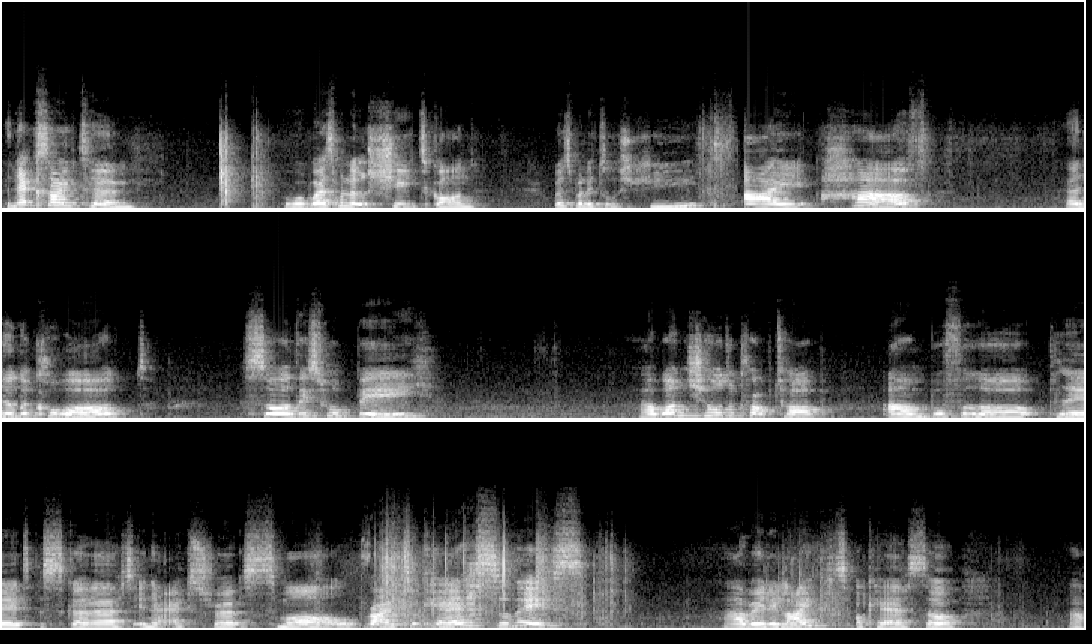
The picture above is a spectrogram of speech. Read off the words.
the next item. where's my little sheet gone? Where's my little sheet? I have another cord. So this will be a one shoulder crop top and buffalo plaid skirt in an extra small. Right, okay, so this I really liked. Okay, so uh,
